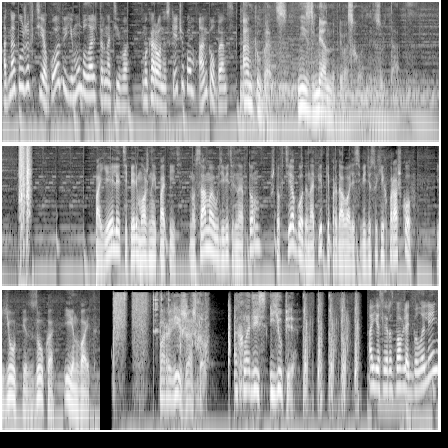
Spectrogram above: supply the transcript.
Однако уже в те годы ему была альтернатива – макароны с кетчупом Uncle Ben's. Uncle Ben's – неизменно превосходный результат. Поели, теперь можно и попить. Но самое удивительное в том, что в те годы напитки продавались в виде сухих порошков. Юппи, Зука и Инвайт. Порви жажду. Охладись, Юпи. А если разбавлять было лень,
